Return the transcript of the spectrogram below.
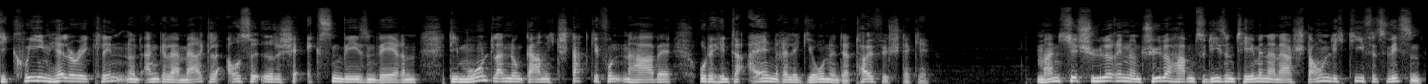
die Queen Hillary Clinton und Angela Merkel außerirdische Echsenwesen wären, die Mondlandung gar nicht stattgefunden habe oder hinter allen Religionen der Teufel stecke. Manche Schülerinnen und Schüler haben zu diesen Themen ein erstaunlich tiefes Wissen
